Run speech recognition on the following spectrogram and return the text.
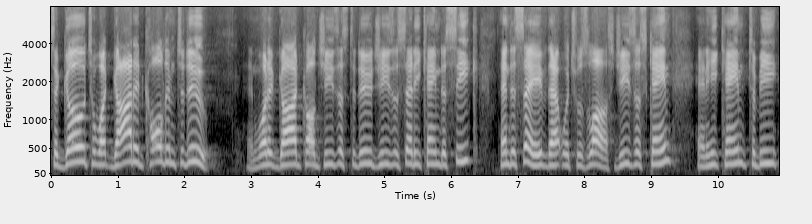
to go to what God had called him to do. And what had God called Jesus to do? Jesus said he came to seek and to save that which was lost. Jesus came and he came to be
